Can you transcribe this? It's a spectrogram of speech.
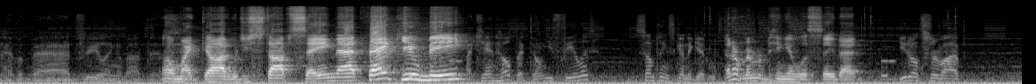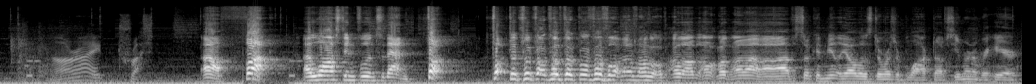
I have a bad feeling about this. Oh my god, would you stop saying that? Thank you, me! I can't help it. Don't you feel it? Something's gonna get... I don't remember being able to say that. You don't survive. All right, trust. Oh, fuck! I lost influence of that and fuck! Fuck, fuck, fuck, fuck, fuck, fuck, fuck, fuck, fuck, So conveniently all those doors are blocked off, so you run over here.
